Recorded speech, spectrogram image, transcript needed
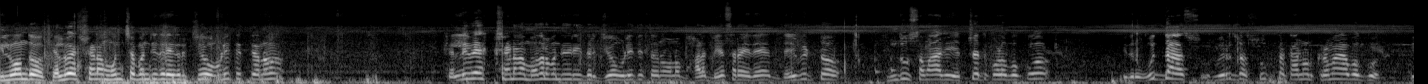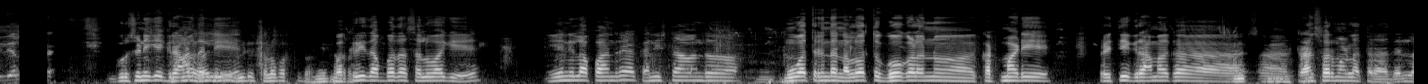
ಇಲ್ಲೊಂದು ಕೆಲವೇ ಕ್ಷಣ ಮುಂಚೆ ಬಂದಿದ್ರೆ ಇದ್ರ ಜೀವ ಉಳಿತಿತ್ತೇನೋ? ಕೆಲವೇ ಕ್ಷಣದ ಮೊದಲು ಬಂದಿದ್ರೆ ಇದ್ರ ಜೀವ ಉಳಿತಿತ್ತೇನೋ ಅನ್ನೋ ಭಾಳ ಬೇಸರ ಇದೆ. ದಯವಿಟ್ಟು ಹಿಂದೂ ಸಮಾಜ ಎಚ್ಚೆತ್ತುಕೊಳ್ಬೇಕು. ಇದ್ರ ಉದ್ದ ಸು- ವಿರುದ್ಧ ಸೂಕ್ತ ಕಾನೂನು ಕ್ರಮ ಆಗಬೇಕು. ಇಲ್ಲಿ ಗುರುಸಣಿಗೆ ಗ್ರಾಮದಲ್ಲಿ ಬಕ್ರೀದ್ ಹಬ್ಬದ ಸಲುವಾಗಿ ಏನಿಲ್ಲಪ್ಪ ಅಂದರೆ ಕನಿಷ್ಠ ಒಂದು ಮೂವತ್ತರಿಂದ ನಲವತ್ತು ಗೋಗಳನ್ನು ಕಟ್ ಮಾಡಿ ಪ್ರತಿ ಗ್ರಾಮಕ್ಕೆ ಟ್ರಾನ್ಸ್ಫರ್ ಮಾಡ್ಲತ್ತಾರ ಅದೆಲ್ಲ.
